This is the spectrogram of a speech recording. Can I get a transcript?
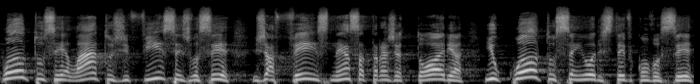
quantos relatos difíceis você já fez nessa trajetória e o quanto o Senhor esteve com você.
